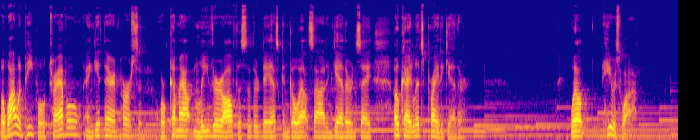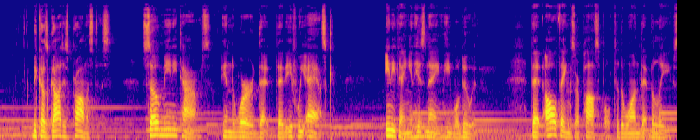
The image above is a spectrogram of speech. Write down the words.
But why would people travel and get there in person or come out and leave their office or their desk and go outside and gather and say, "Okay, let's pray together." Well, here's why because God has promised us so many times in the Word that, that if we ask anything in His name, He will do it. That all things are possible to the one that believes.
